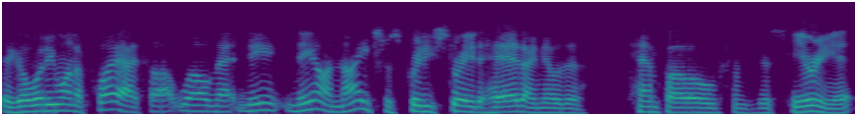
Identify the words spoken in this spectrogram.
They go, what do you want to play? I thought, well, that ne- Neon Nights was pretty straight ahead. I know the tempo from just hearing it.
